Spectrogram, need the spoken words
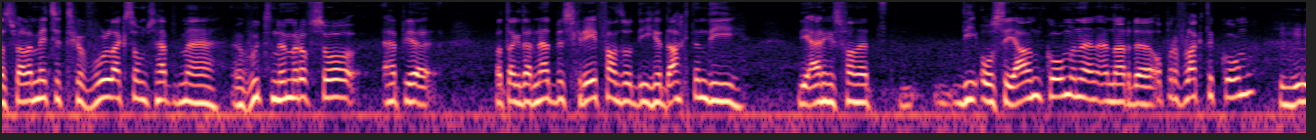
Dat is wel een beetje het gevoel dat ik soms heb met een goed nummer of zo. Heb je wat ik daarnet beschreef van zo die gedachten die, die ergens van het, die oceaan komen en, en naar de oppervlakte komen. Mhm.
